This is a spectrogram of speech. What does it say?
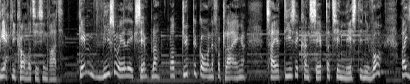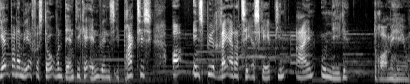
virkelig kommer til sin ret. Gennem visuelle eksempler og dybdegående forklaringer tager jeg disse koncepter til næste niveau og hjælper dig med at forstå, hvordan de kan anvendes i praksis og inspirerer dig til at skabe din egen unikke drømmehave.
